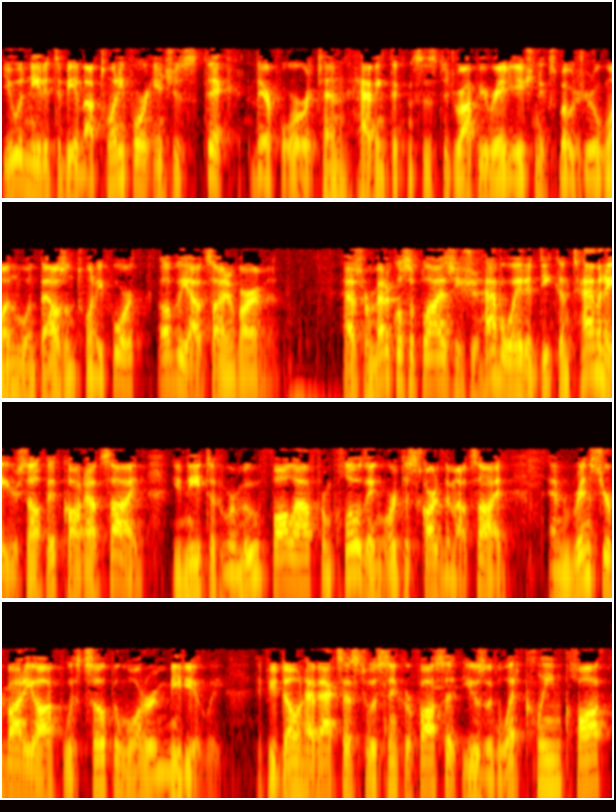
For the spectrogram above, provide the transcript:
You would need it to be about 24 inches thick, therefore, or 10 having thicknesses to drop your radiation exposure to 1 1024th of the outside environment. As for medical supplies, you should have a way to decontaminate yourself if caught outside. You need to remove fallout from clothing or discard them outside, and rinse your body off with soap and water immediately. If you don't have access to a sink or faucet, use a wet, clean cloth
